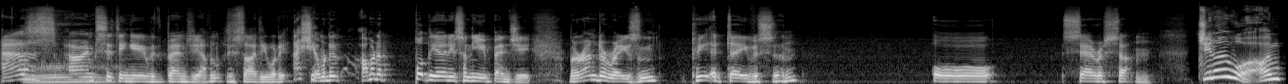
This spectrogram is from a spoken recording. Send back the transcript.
as I'm sitting here with Benji, I've not decided what it. Actually, I'm gonna I'm gonna put the onus on you, Benji. Miranda Raison, Peter Davison, or Sarah Sutton. Do you know what? I'm.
